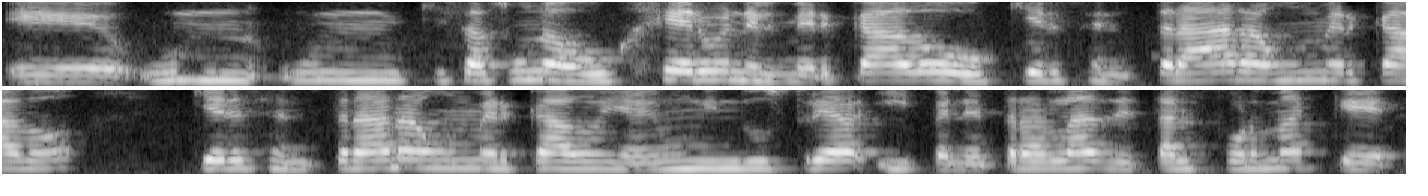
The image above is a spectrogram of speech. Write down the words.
eh, un, quizás un agujero en el mercado o quieres entrar a un mercado, quieres entrar a un mercado y a una industria y penetrarla de tal forma que,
